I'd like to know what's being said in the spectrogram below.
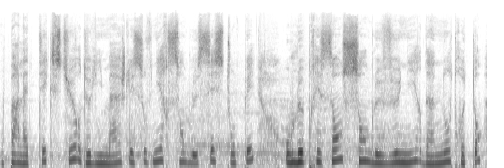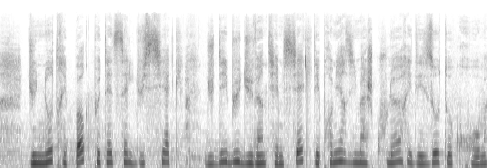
où par la texture de l'image, les souvenirs semblent s'estomper, où le présent semble venir d'un autre temps, d'une autre époque, peut-être celle du siècle, du début du XXe siècle, des premières images couleurs et des autochromes.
